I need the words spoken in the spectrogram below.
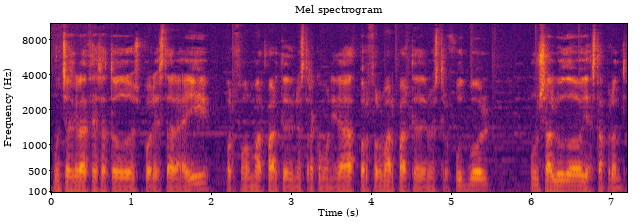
Muchas gracias a todos por estar ahí, por formar parte de nuestra comunidad, por formar parte de nuestro fútbol. Un saludo y hasta pronto.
